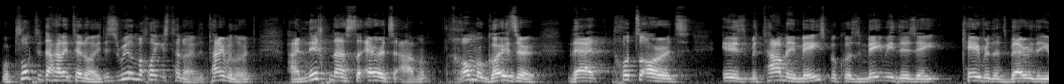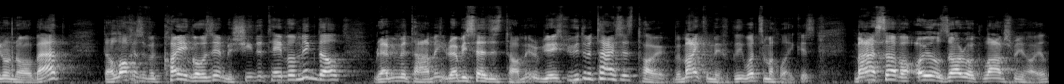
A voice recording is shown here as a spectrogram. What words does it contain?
We're plucked at the hanei tenoi. This is real machlekes tenoi. The time we learned hanicht nas eretz amam chomer geyser that chutz eretz is betame mace because maybe there's a caver that's buried that you don't know about. The Allah is if a kohen goes in, Beshida Teva Migdal, Rabbi Matami, Rabbi says it's Tami, Rabbi Yisrael Yehuda Matar says Tami. But my what's the machlaikis? Ma'asava oil zarok lav shmei oil.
